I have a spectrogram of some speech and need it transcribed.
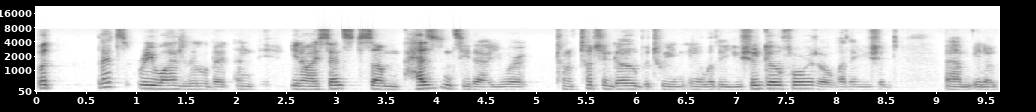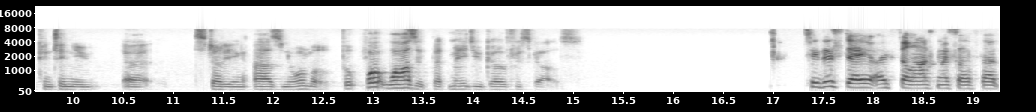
But let's rewind a little bit and you know, I sensed some hesitancy there. You were kind of touch and go between you know whether you should go for it or whether you should um, you know continue uh, studying as normal. But what was it that made you go for Schols? To this day, I still ask myself that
